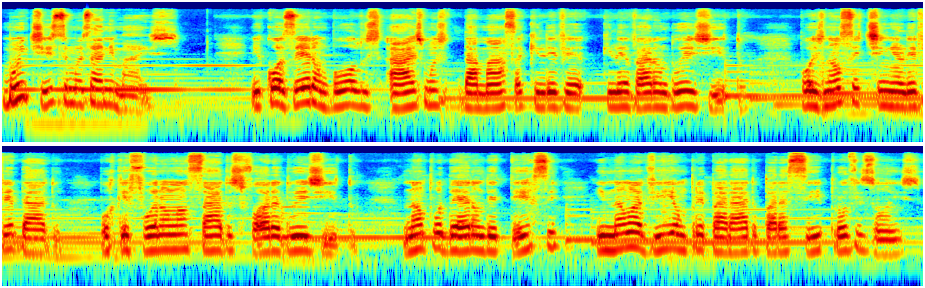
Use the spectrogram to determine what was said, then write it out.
muitíssimos animais. E cozeram bolos asmos da massa que, leve, que levaram do Egito, pois não se tinha levedado, porque foram lançados fora do Egito. Não puderam deter-se e não haviam preparado para si provisões.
